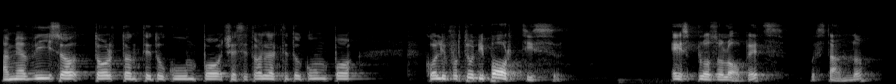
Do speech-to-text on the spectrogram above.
a mio avviso, tolto Antetokounmpo, cioè se toglie Antetokounmpo, Con l'infortunio di Portis è esploso Lopez quest'anno.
